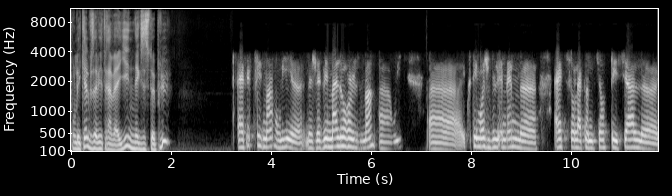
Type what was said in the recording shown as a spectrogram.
pour lesquels vous avez travaillé n'existent plus. Effectivement, oui. mais je vais dire malheureusement, oui. Euh, écoutez, moi, je voulais même euh, être sur la commission spéciale euh,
